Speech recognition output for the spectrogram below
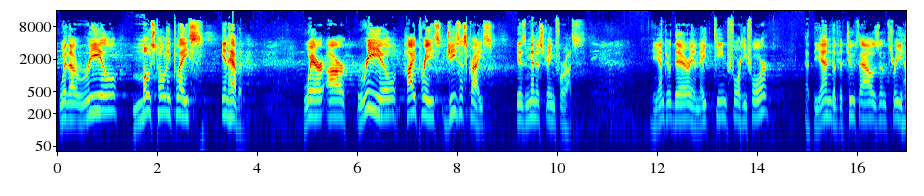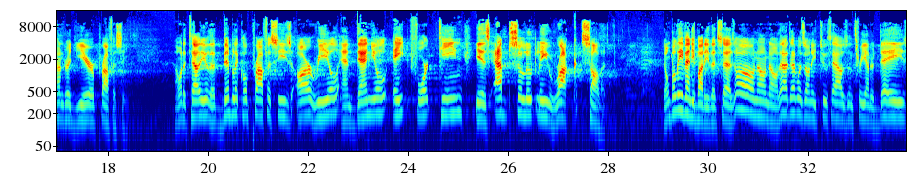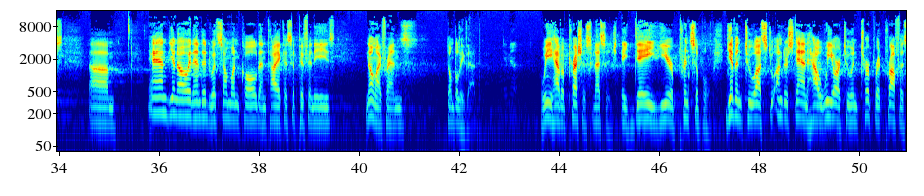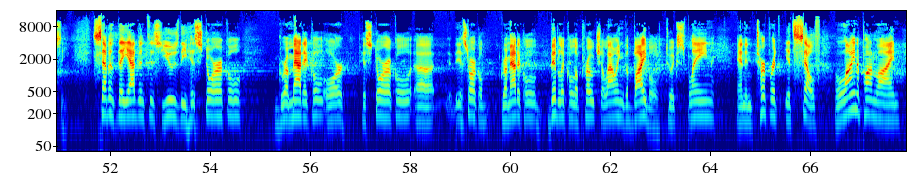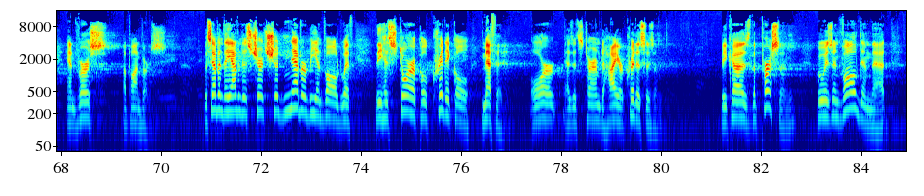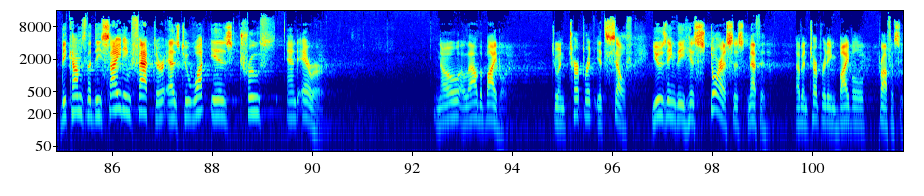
with a real, most holy place in heaven where our real high priest, Jesus Christ, is ministering for us. He entered there in 1844 at the end of the 2,300 year prophecy. I want to tell you that biblical prophecies are real and Daniel 8:14 is absolutely rock solid. Don't believe anybody that says, oh, no, no, that, that was only 2,300 days. Um, And, you know, it ended with someone called Antiochus Epiphanes. No, my friends, don't believe that. Amen. We have a precious message, a day year principle given to us to understand how we are to interpret prophecy. Seventh day Adventists use the historical, grammatical, or historical, uh, the historical, grammatical, biblical approach, allowing the Bible to explain and interpret itself line upon line and verse upon verse. The Seventh day Adventist Church should never be involved with the historical critical method, or as it's termed, higher criticism. Because the person who is involved in that becomes the deciding factor as to what is truth and error. No, allow the Bible to interpret itself using the historicist method of interpreting Bible prophecy.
